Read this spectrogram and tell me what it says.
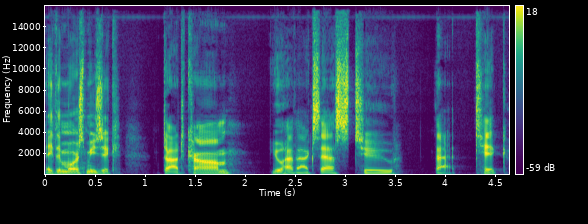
NathanMorrisMusic.com. You'll have access to that tick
